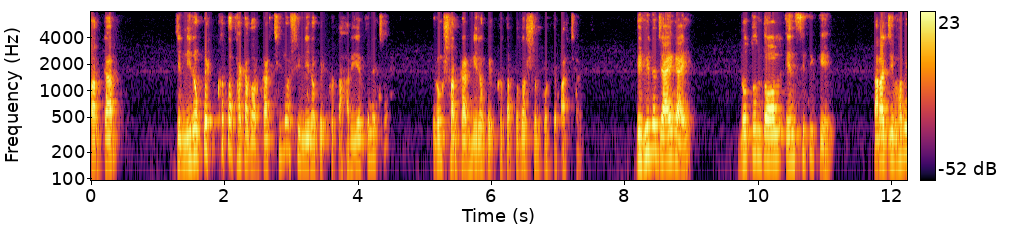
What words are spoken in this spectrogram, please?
সরকার যে নিরপেক্ষতা থাকা দরকার ছিল, সেই নিরপেক্ষতা হারিয়ে ফেলেছে। এবং সরকার নিরপেক্ষতা প্রদর্শন করতে পারছে না। বিভিন্ন জায়গায় নতুন দল এনসিপিকে তারা যেভাবে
